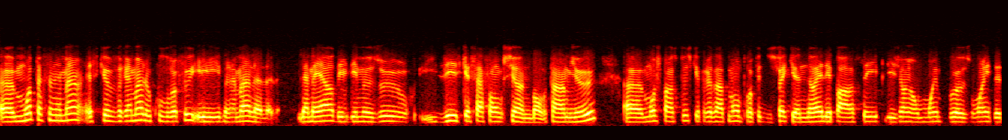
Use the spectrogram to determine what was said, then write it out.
Euh, moi, personnellement, est-ce que vraiment le couvre-feu est vraiment la, meilleure des, des, mesures? Ils disent que ça fonctionne. Bon, tant mieux. Euh, moi, je pense plus que présentement, on profite du fait que Noël est passé puis les gens ont moins besoin de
